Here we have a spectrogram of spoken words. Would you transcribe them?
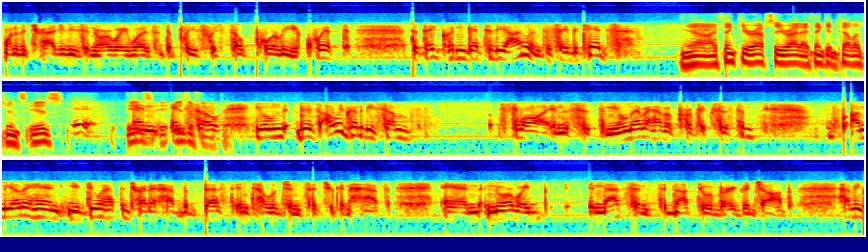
One of the tragedies in Norway was that the police were so poorly equipped that they couldn't get to the island to save the kids. Yeah, I think you're absolutely right. I think intelligence is is, and, is and so there's always going to be some flaw in the system. You'll never have a perfect system. On the other hand, you do have to try to have the best intelligence that you can have. And Norway in that sense, did not do a very good job. Having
